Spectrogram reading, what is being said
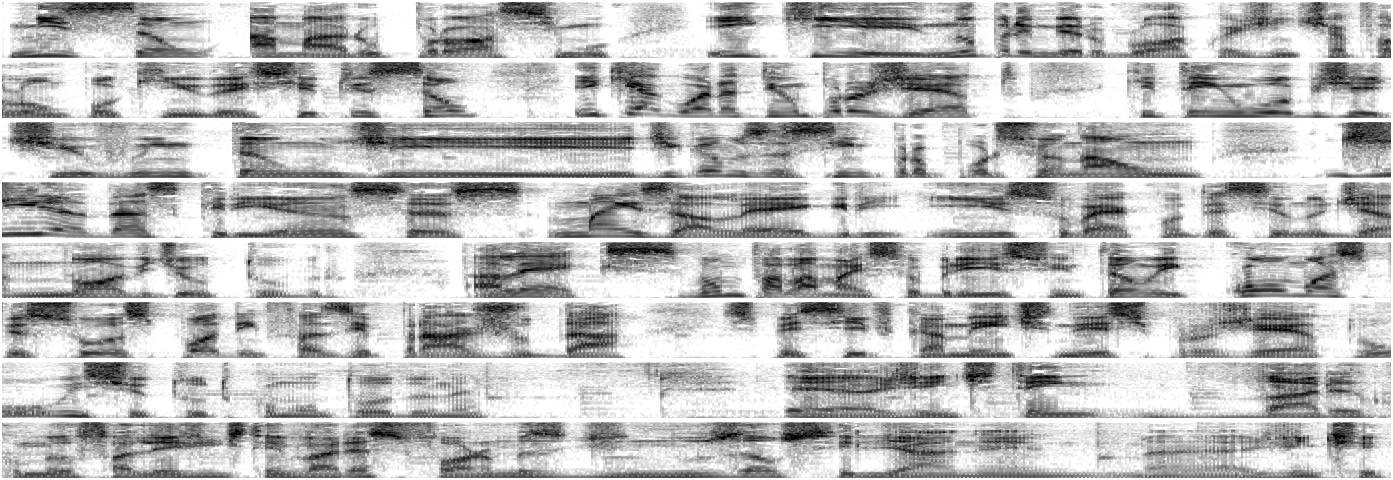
Missão Amar o Próximo, e que no primeiro bloco a gente já falou um pouquinho da instituição e que agora tem um projeto que tem o objetivo então de, digamos assim, proporcionar um Dia das Crianças mais alegre e isso vai acontecer no dia 9 de outubro. Alex, vamos falar mais sobre isso então e como as pessoas podem fazer para ajudar especificamente neste projeto ou o instituto como um todo, né? É, a gente tem várias, como eu falei, a gente tem várias formas de nos auxiliar, né? A gente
